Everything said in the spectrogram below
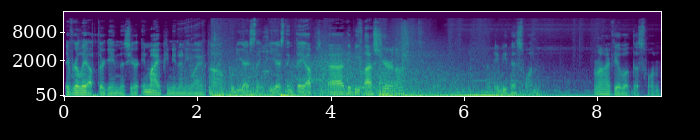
They've really upped their game this year, in my opinion, anyway. Uh, what do you guys think? Do you guys think they upped, uh, they beat last year or not? Or maybe this one. I don't know how I feel about this one.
